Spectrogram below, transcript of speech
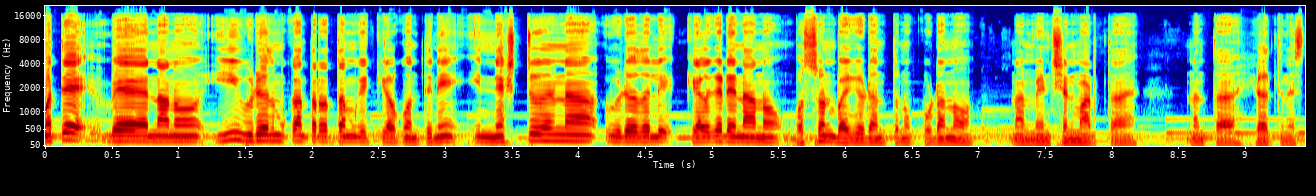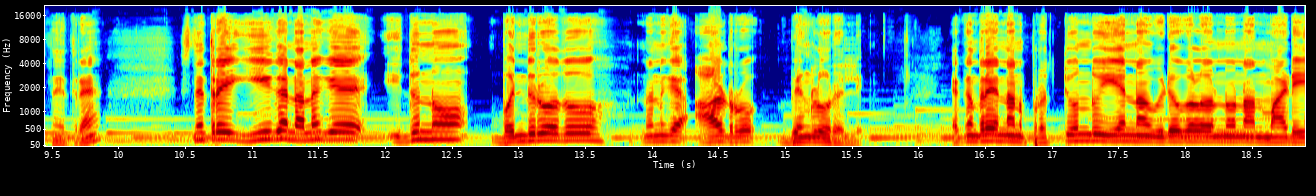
ಮತ್ತು ಬೇ, ನಾನು ಈ ವಿಡಿಯೋದ ಮುಖಾಂತರ ತಮಗೆ ಕೇಳ್ಕೊತೀನಿ. ಇನ್ನು ನೆಕ್ಸ್ಟಿನ ವಿಡಿಯೋದಲ್ಲಿ ಕೆಳಗಡೆ ನಾನು ಬಸವನ ಬಾಗೇಡು ಅಂತಲೂ ಕೂಡ ನಾನು ಮೆನ್ಷನ್ ಮಾಡ್ತಾ ಅಂತ ಹೇಳ್ತೀನಿ ಸ್ನೇಹಿತರೆ. ಸ್ನೇಹಿತರೆ, ಈಗ ನನಗೆ ಇದನ್ನು ಬಂದಿರೋದು ನನಗೆ ಆರ್ಡ್ರು ಬೆಂಗಳೂರಲ್ಲಿ. ಯಾಕಂದರೆ ನಾನು ಪ್ರತಿಯೊಂದು ಏನು ವಿಡಿಯೋಗಳನ್ನು ನಾನು ಮಾಡಿ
